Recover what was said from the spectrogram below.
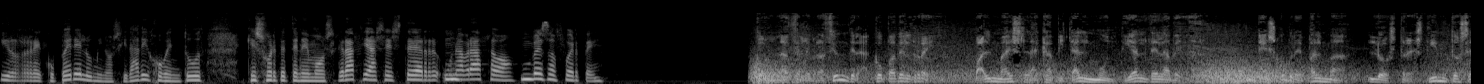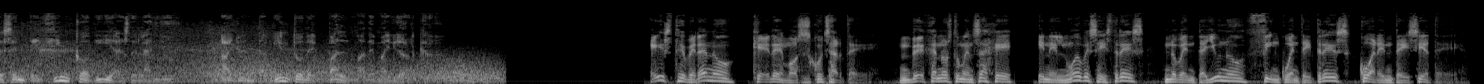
y recupere luminosidad y juventud. Qué suerte tenemos. Gracias, Esther. Un abrazo. Un beso fuerte. Con la celebración de la Copa del Rey, Palma es la capital mundial de la vela. Descubre Palma los 365 días del año. Ayuntamiento de Palma de Mallorca. Este verano queremos escucharte. Déjanos tu mensaje en el 963 91 53 47.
